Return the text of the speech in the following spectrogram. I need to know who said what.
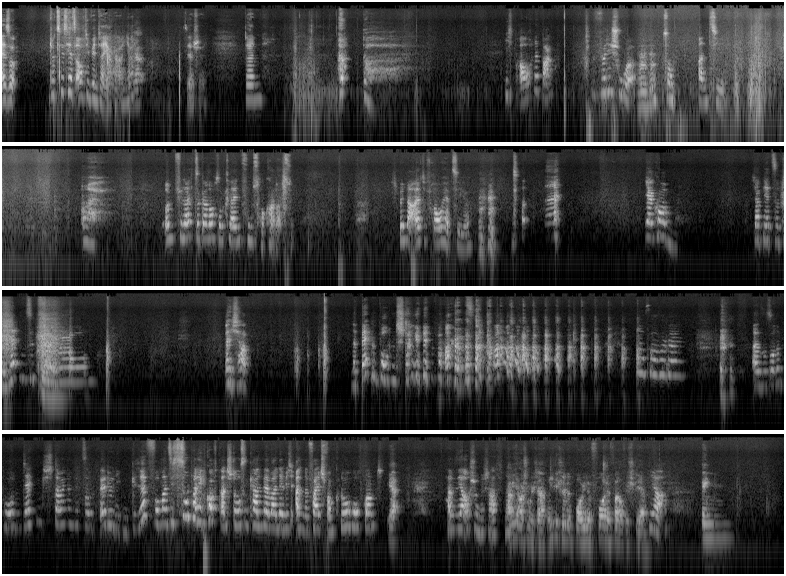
Speaker 1: Also, du ziehst jetzt auch die Winterjacke an, ja?
Speaker 2: Ja.
Speaker 1: Sehr schön. Dann. Ich brauche eine Bank für die Schuhe
Speaker 2: Mhm.
Speaker 1: zum Anziehen. Und vielleicht sogar noch so einen kleinen Fußhocker dazu. Ich bin eine alte Frau, Herr Zehe. ja, komm. Ich habe jetzt eine Toilettensitzerhöhung. Ich habe eine Beckenbodenstange im Badezimmer. Das war so geil. Also so eine Bodendeckenstange mit so einem ödeligen Griff, wo man sich super den Kopf dran stoßen kann, wenn man nämlich an falsch vom Klo hochkommt.
Speaker 2: Ja.
Speaker 1: Haben sie ja auch schon geschafft, ne?
Speaker 2: Habe ich auch schon geschafft. Richtig schöne Beule vorne voll auf die Stirn.
Speaker 1: Ja.
Speaker 2: Bing.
